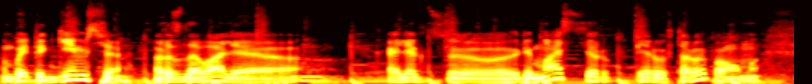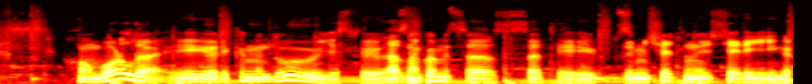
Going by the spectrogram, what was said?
в Epic Games раздавали коллекцию ремастер, первый, второй, по-моему, Homeworld, и рекомендую, если ознакомиться с этой замечательной серией игр.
